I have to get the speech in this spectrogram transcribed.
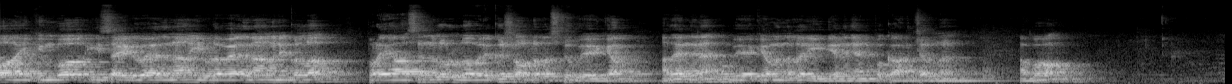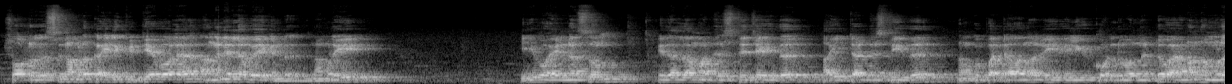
വായിക്കുമ്പോൾ ഈ സൈഡ് വേദന ഇവിടെ വേദന അങ്ങനെയൊക്കെയുള്ള പ്രയാസങ്ങൾ ഉള്ളവർക്ക് ഷോൾഡർ റെസ്റ്റ് ഉപയോഗിക്കാം അതെങ്ങനെ ഉപയോഗിക്കാം എന്നുള്ള രീതിയാണ് ഞാനിപ്പോൾ കാണിച്ചു തന്നത്. അപ്പോൾ ഷോൾഡർ റെസ്റ്റ് നമ്മുടെ കയ്യിൽ കിട്ടിയ പോലെ അങ്ങനെയല്ല ഉപയോഗിക്കേണ്ടത്. നമ്മൾ ഈ ഈ വൈഡ്നെസ്സും ഇതെല്ലാം അഡ്ജസ്റ്റ് ചെയ്ത് ഹൈറ്റ് അഡ്ജസ്റ്റ് ചെയ്ത് നമുക്ക് പറ്റാവുന്ന രീതിയിലേക്ക് കൊണ്ടുവന്നിട്ട് വേണം നമ്മൾ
